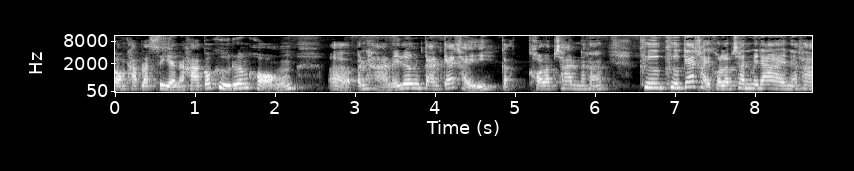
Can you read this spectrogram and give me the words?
กองทัพรัสเซียนะคะ ก็คือเรื่องของปัญหาในเรื่องการแก้ไขคอร์รัปชันนะคะ คือคือแก้ไขคอร์รัปชันไม่ได้นะคะ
